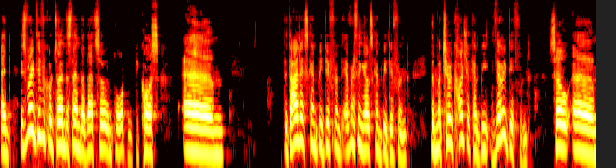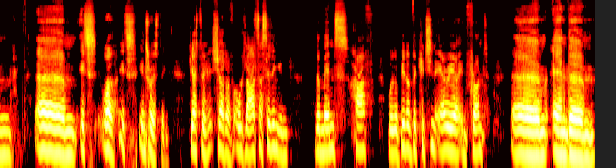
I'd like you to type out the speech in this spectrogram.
And it's very difficult to understand that that's so important because um, the dialects can be different, everything else can be different. The material culture can be very different. So um, um, it's, well, it's interesting. Just a shot of old Larsa sitting in the men's half with a bit of the kitchen area in front. Um, and um,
